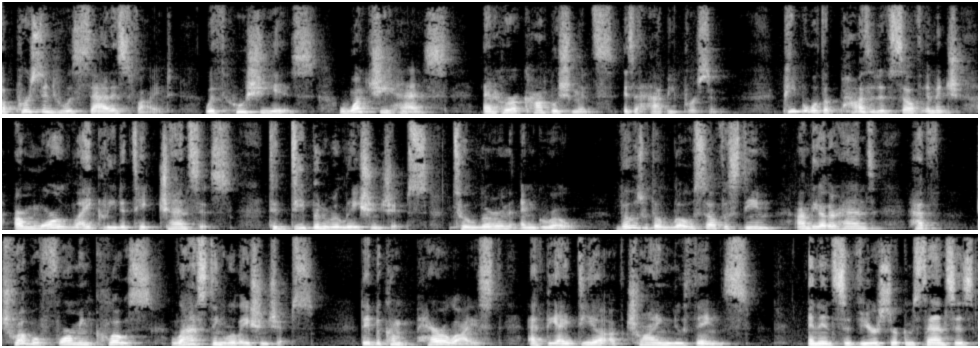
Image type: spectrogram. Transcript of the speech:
a person who is satisfied with who she is, what she has, and her accomplishments is a happy person. People with a positive self image are more likely to take chances, to deepen relationships, to learn and grow. Those with a low self esteem, on the other hand, have trouble forming close, lasting relationships. They become paralyzed at the idea of trying new things and in severe circumstances,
